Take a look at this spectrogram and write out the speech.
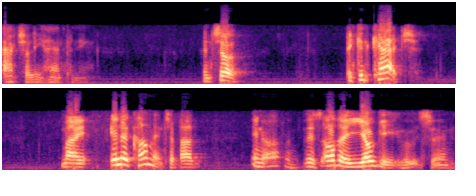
actually happening. And so I can catch my inner comments about, you know, this other yogi who's, um,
